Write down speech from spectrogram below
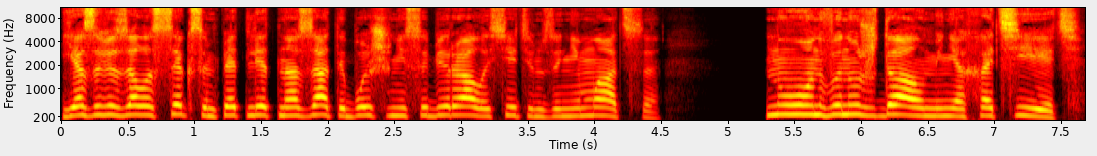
Я завязала сексом пять лет назад и больше не собиралась этим заниматься. Но он вынуждал меня хотеть.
